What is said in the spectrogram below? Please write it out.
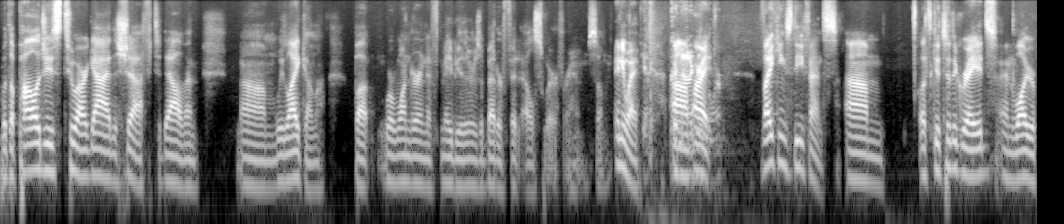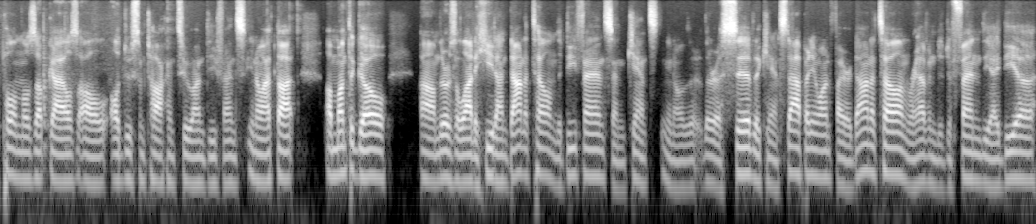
With apologies to our guy, the chef, to Dalvin. Um, we like him, but we're wondering if maybe there's a better fit elsewhere for him. So anyway, yep. um, all right, more. Vikings defense. Um, let's get to the grades. And while you're pulling those up, Gyles, I'll I'll do some talking to on defense. You know, I thought a month ago um, there was a lot of heat on Donatell and the defense, and can't you know they're a sieve. They can't stop anyone. Fire Donatell, and we're having to defend the idea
